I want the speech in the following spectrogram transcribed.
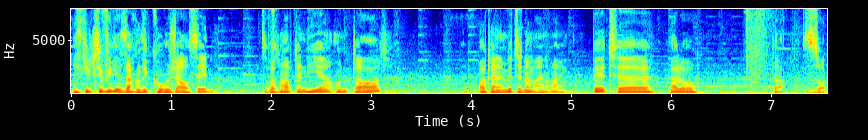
Es gibt zu viele Sachen, die komisch aussehen. So, was mal auf denn hier und dort. Braucht in der Mitte nochmal einen rein. Bitte. Hallo. Da. So.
